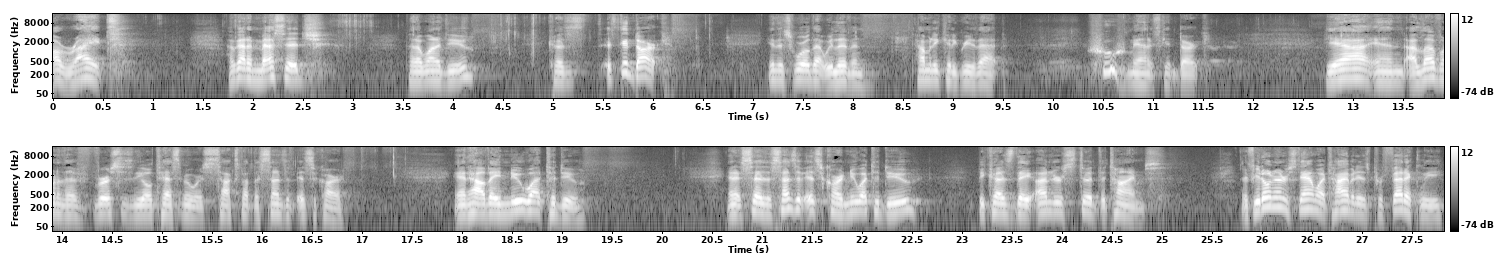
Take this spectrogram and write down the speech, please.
All right. I've got a message that I want to do because it's getting dark in this world that we live in. How many could agree to that? Whew, man, it's getting dark. Yeah, and I love one of the verses in the Old Testament where it talks about the sons of Issachar and how they knew what to do. And it says the sons of Issachar knew what to do because they understood the times. If you don't understand what time it is prophetically,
